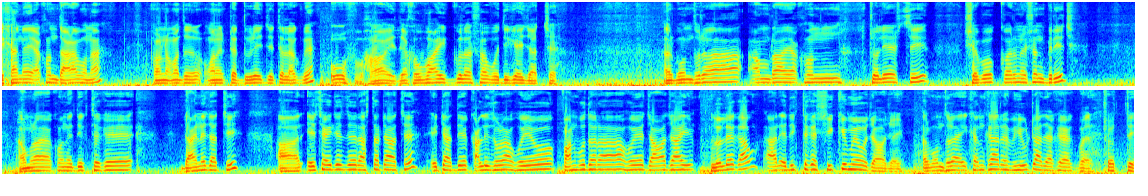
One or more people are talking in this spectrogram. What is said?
এখানে এখন দাঁড়াবো না। কারণ আমাদের অনেকটা দূরে যেতে লাগবে। ওহ ভাই, দেখো বাইকগুলো সব ওইদিকেই যাচ্ছে। আর বন্ধুরা, আমরা এখন চলে এসেছি সেবক করোনেশন ব্রিজ। আমরা এখন এদিক থেকে ডাইনে যাচ্ছি। আর এই সাইডে যে রাস্তাটা আছে, এটা দিয়ে কালীঝোড়া হয়েও পানবুধারা হয়ে যাওয়া যায় লোলেগাঁও, আর এদিক থেকে সিকিমেও যাওয়া যায়। আর বন্ধুরা, এখানকার ভিউটা দেখো একবার। সত্যি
